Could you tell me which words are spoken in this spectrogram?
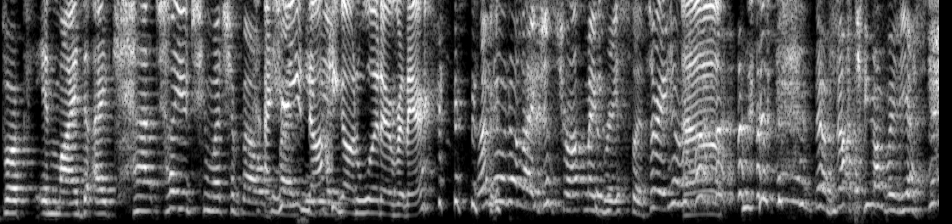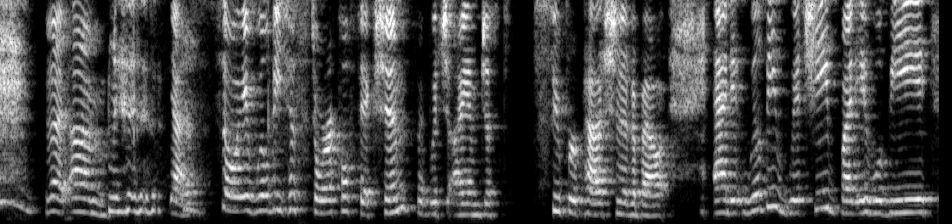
book in mind that I can't tell you too much about. I hear you knocking is... on wood over there. no, no, no. I just dropped my bracelet. Sorry. No, uh. no knocking on wood. Yes. But um, yes. So it will be historical fiction, which I am just super passionate about. And it will be witchy, but it will be,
